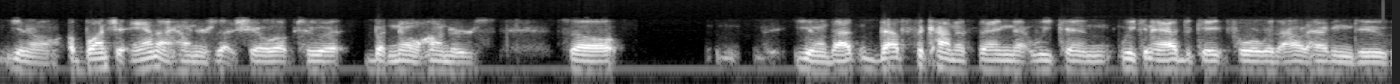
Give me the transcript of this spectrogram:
you know a bunch of anti-hunters that show up to it, but no hunters. So you know that that's the kind of thing that we can we can advocate for without having to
